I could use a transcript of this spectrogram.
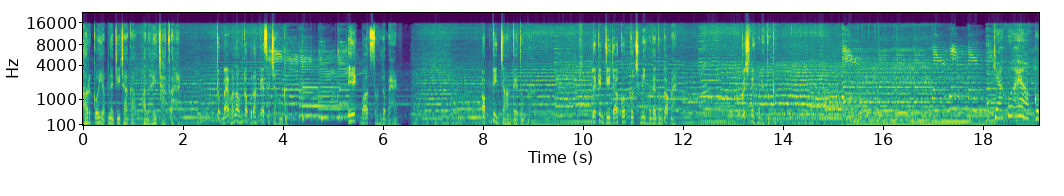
हर कोई अपने जीजा का भला ही चाहता है। तो मैं भला उनका बुरा कैसे चाहूँगा? एक बात सुन लो बहन। अपनी जान दे दूँगा। लेकिन जीजा को कुछ नहीं होने दूँगा मैं। कुछ नहीं होने दूँगा। क्या हुआ है आपको?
